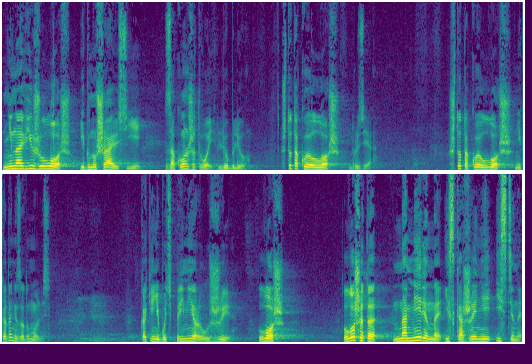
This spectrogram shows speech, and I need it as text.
«Ненавижу ложь и гнушаюсь ей, закон же твой люблю». Что такое ложь, друзья? – что такое ложь? Никогда не задумывались? Какие-нибудь примеры лжи? Ложь. Ложь – это намеренное искажение истины.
